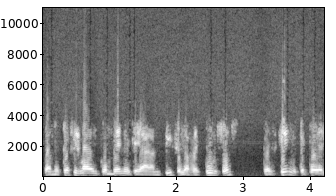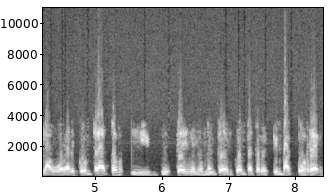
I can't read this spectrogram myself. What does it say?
Cuando esté firmado el convenio que garantice los recursos, recién usted puede elaborar el contrato y usted en el momento del contrato recién va a correr,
